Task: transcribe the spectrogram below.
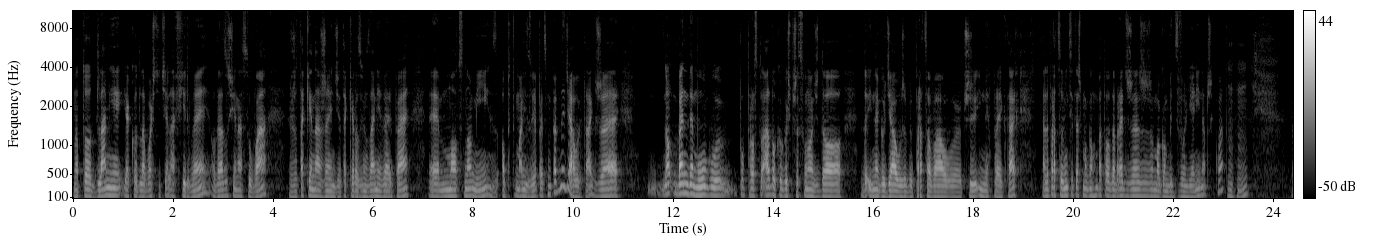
no to dla mnie, jako dla właściciela firmy, od razu się nasuwa, że takie narzędzie, takie rozwiązanie w ERP e, mocno mi optymalizuje, powiedzmy, pewne działy, tak? Że no, będę mógł po prostu albo kogoś przesunąć do, do innego działu, żeby pracował e, przy innych projektach, ale pracownicy też mogą chyba to odebrać, że, że, mogą być zwolnieni na przykład. Mhm. E,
